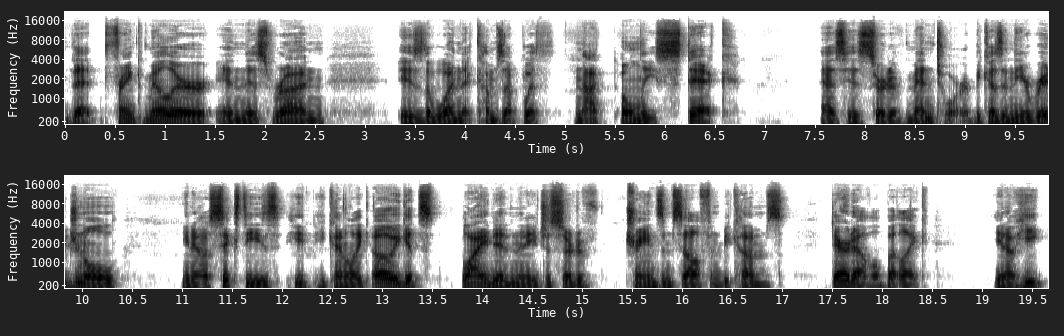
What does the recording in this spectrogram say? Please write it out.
that Frank Miller in this run is the one that comes up with not only Stick as his sort of mentor because in the original you know 60s he he kind of like oh he gets blinded and then he just sort of trains himself and becomes daredevil. But like you know he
